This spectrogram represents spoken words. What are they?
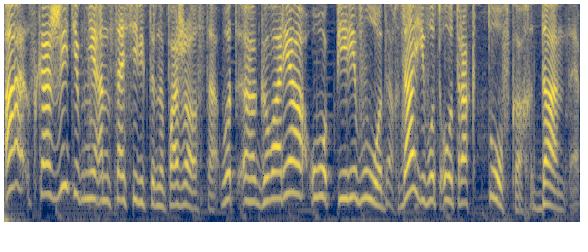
А скажите мне, Анастасия Викторовна, пожалуйста, вот э, говоря о переводах, да, и вот о трактовках Данте,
